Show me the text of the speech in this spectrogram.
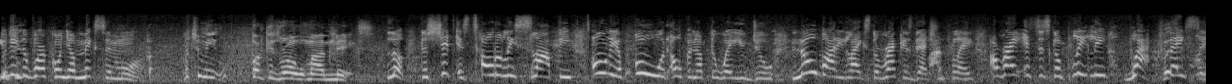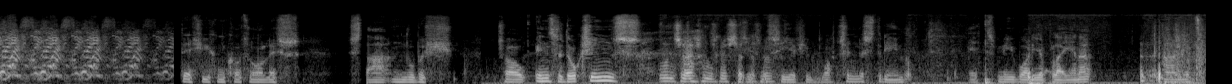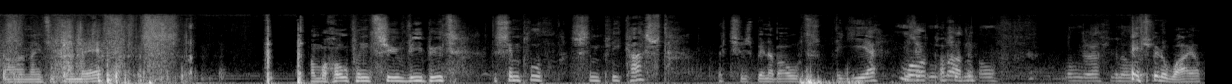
You need to work on your mixing more. What you mean? What the fuck is wrong with my mix? Look, the shit is totally sloppy. Only a fool would open up the way you do. Nobody likes the records that you play. All right? It's just completely whack. Face it. This you can cut all this starting rubbish. So introductions. One sec, I'm just gonna As set you can see if you're watching the stream, it's me what are you playing at, and it's R93 Murph. And we're hoping to reboot the simple SimplyCast, which has been about a year. Is More it possibly? no. Longer, who knows. It's been a while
